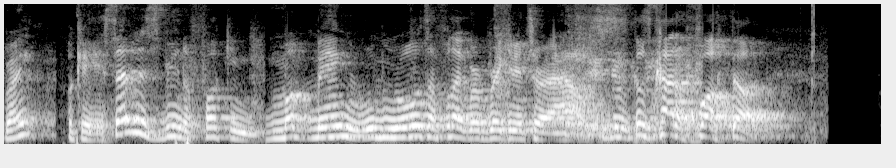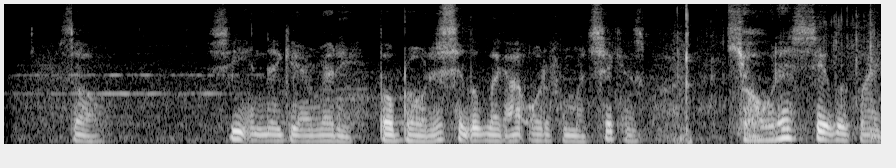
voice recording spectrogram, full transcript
Right? Okay, instead of this being a fucking mukbang with Rubi Rose, I feel like we're breaking into her house. This is, kind of fucked up. So, she in there getting ready. But bro, this shit look like I ordered from a chicken spot. Yo, this shit look like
